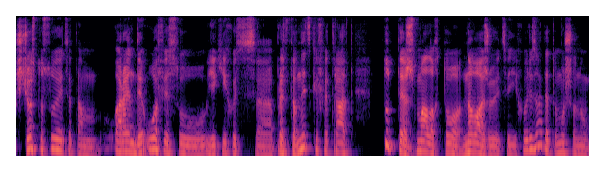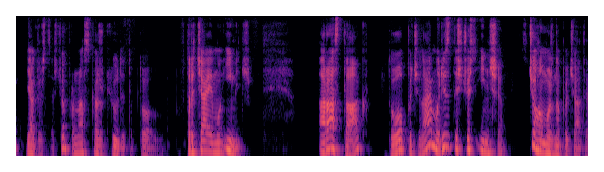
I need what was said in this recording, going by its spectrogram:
Що стосується там оренди офісу, якихось е, представницьких витрат, тут теж мало хто наважується їх урізати, тому що ну як же це, що про нас скажуть люди? Тобто втрачаємо імідж. А раз так, то починаємо різати щось інше. З чого можна почати?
